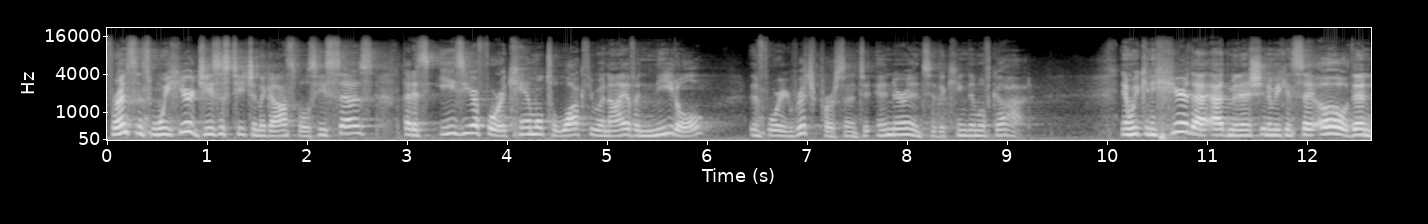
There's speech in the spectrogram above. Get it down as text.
For instance, when we hear Jesus teach in the Gospels, he says that it's easier for a camel to walk through an eye of a needle than for a rich person to enter into the kingdom of God. And we can hear that admonition and we can say, oh, then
